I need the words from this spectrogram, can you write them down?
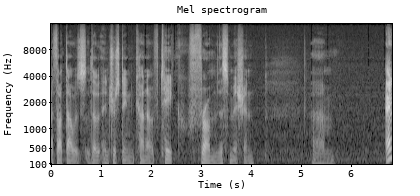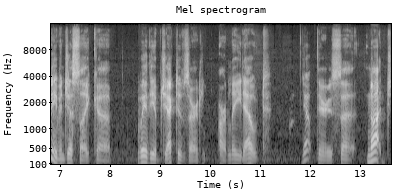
i thought that was the interesting kind of take from this mission. Um, and even just like uh, the way the objectives are are laid out. Yep. There's uh, not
